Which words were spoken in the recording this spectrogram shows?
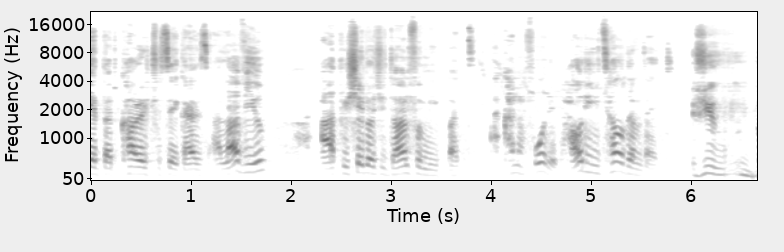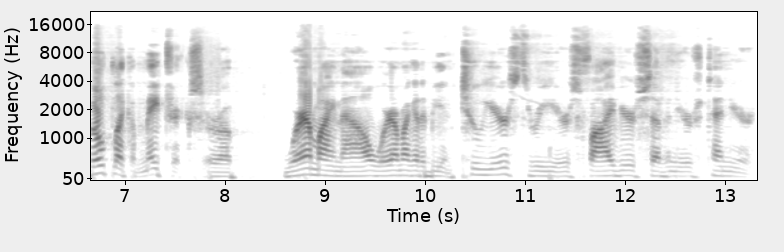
get that courage to say, guys, I love you, I appreciate what you've done for me, but I can't afford it. How do you tell them that? If you built like a matrix or a where am I now? Where am I going to be in two years, three years, five years, seven years, ten years?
